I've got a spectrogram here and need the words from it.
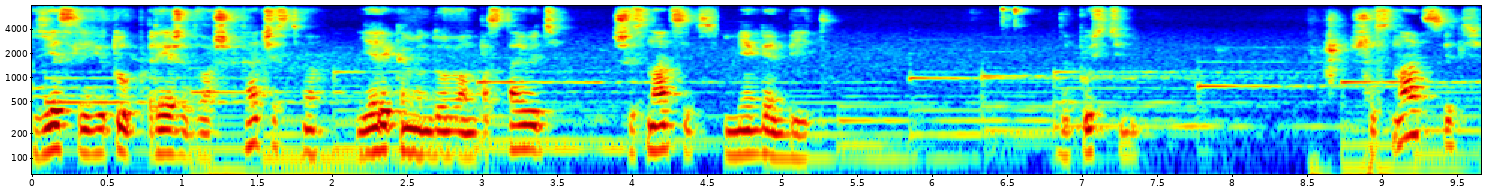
Если YouTube режет ваше качество, я рекомендую вам поставить 16 мегабит. Допустим, 16,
